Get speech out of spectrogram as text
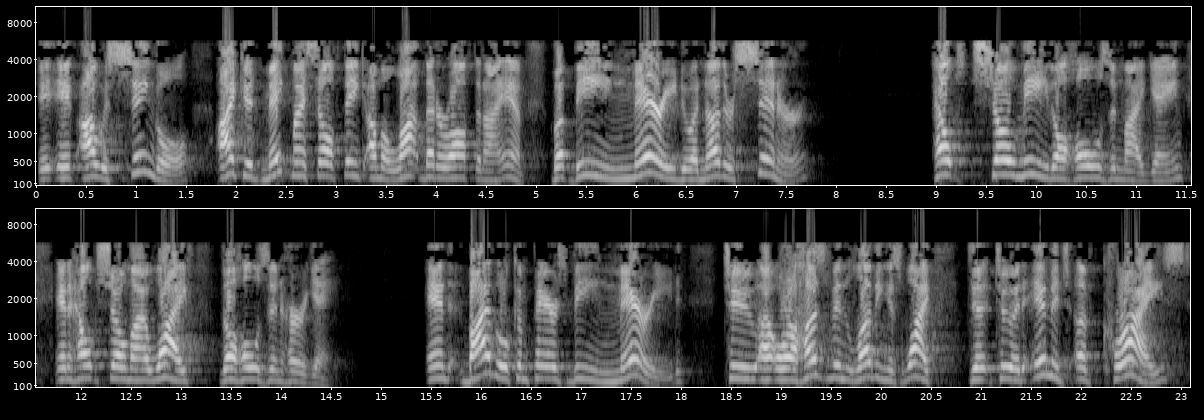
If I was single, I could make myself think I'm a lot better off than I am. But being married to another sinner helps show me the holes in my game and helps show my wife the holes in her game. And Bible compares being married to, uh, or a husband loving his wife to, to an image of Christ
